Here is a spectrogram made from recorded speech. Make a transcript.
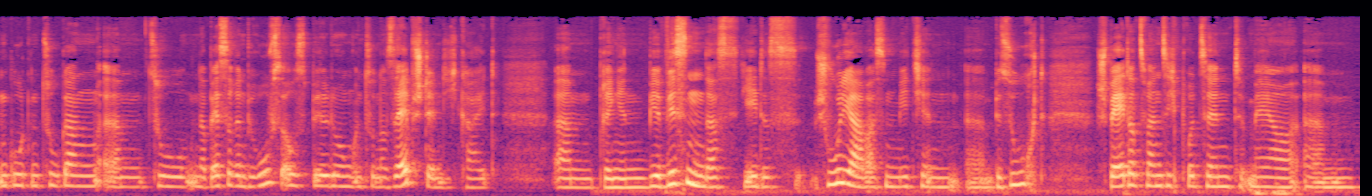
einen guten Zugang ähm, zu einer besseren Berufsausbildung und zu einer Selbstständigkeit äh, ähm, bringen. Wir wissen, dass jedes Schuljahr, was ein Mädchen äh, besucht, später 20 Prozent mehr, ähm,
